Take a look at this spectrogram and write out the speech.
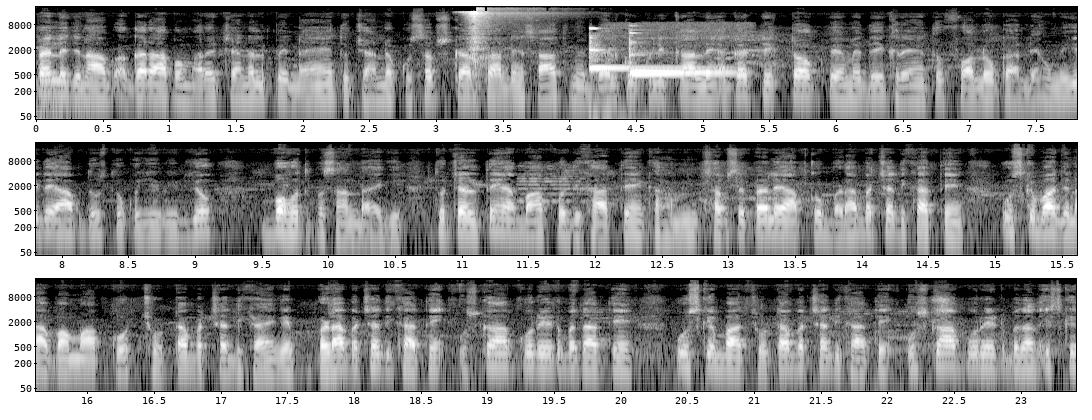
پہلے جناب اگر آپ ہمارے چینل پہ نئے ہیں تو چینل کو سبسکرائب کر لیں ساتھ میں بیل کو کلک کر لیں۔ اگر ٹک ٹاک پہ ہمیں دیکھ رہے ہیں تو فالو کر لیں۔ امید ہے آپ دوستوں کو یہ ویڈیو بہت پسند آئے گی۔ تو چلتے ہیں اب آپ کو دکھاتے ہیں کہ ہم سب سے پہلے آپ کو بڑا بچہ دکھاتے ہیں۔ اس کے بعد جناب ہم آپ کو چھوٹا بچہ دکھائیں گے۔ بڑا بچہ دکھاتے ہیں اس کا آپ کو ریٹ بتاتے ہیں۔ اس کے بعد چھوٹا بچہ دکھاتے ہیں اس کا آپ کو ریٹ بتاتے ہیں۔ اس کے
